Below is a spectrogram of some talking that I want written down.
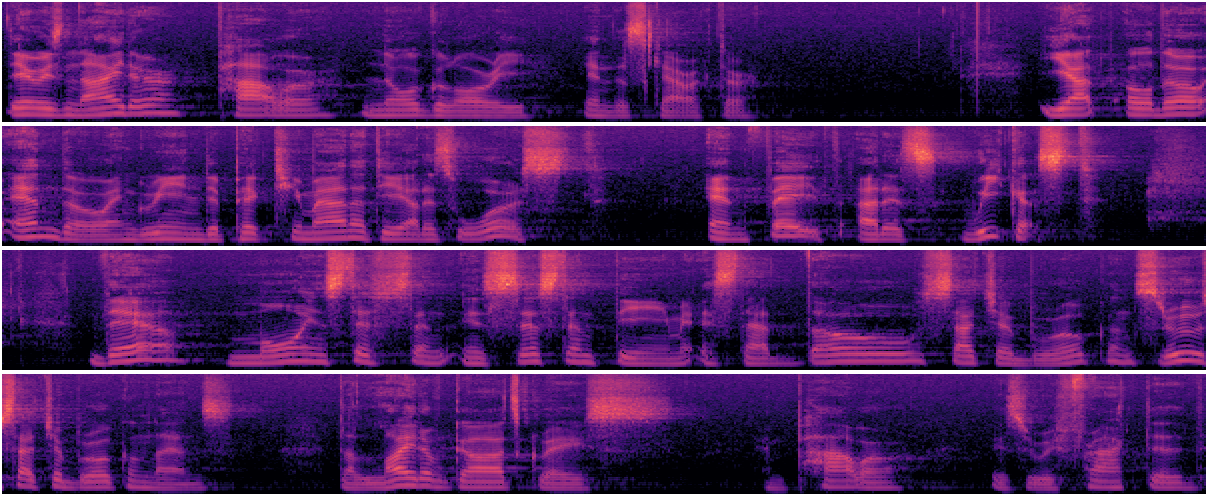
There is neither power nor glory in this character. Yet, although Endo and Greene depict humanity at its worst and faith at its weakest, their more insistent, insistent theme is that though such a broken, through such a broken lens, the light of God's grace and power is refracted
